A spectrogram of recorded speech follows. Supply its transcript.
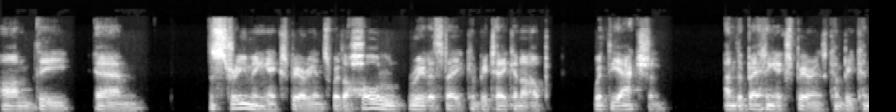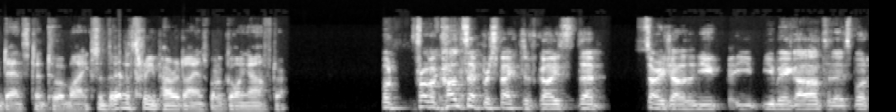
on the um, the streaming experience, where the whole real estate can be taken up with the action, and the betting experience can be condensed into a mic. So they're the three paradigms we're going after. But from a concept perspective, guys, the sorry, Jonathan, you, you, you may have got onto this, but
